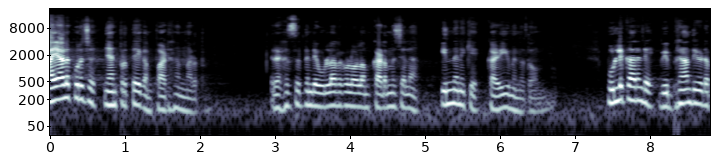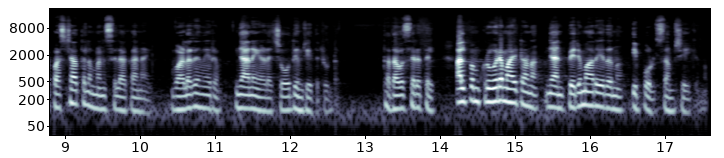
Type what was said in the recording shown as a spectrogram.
അയാളെക്കുറിച്ച് ഞാൻ പ്രത്യേകം പഠനം നടത്തുന്നു. രഹസ്യത്തിന്റെ ഉള്ളറകളോളം കടന്നു ചെല്ലാൻ ഇന്നെനിക്ക് കഴിയുമെന്ന് തോന്നുന്നു. പുള്ളിക്കാരന്റെ വിഭ്രാന്തിയുടെ പശ്ചാത്തലം മനസ്സിലാക്കാനായി വളരെ നേരം ഞാൻ അയാളെ ചോദ്യം ചെയ്തിട്ടുണ്ട്. തദവസരത്തിൽ അല്പം ക്രൂരമായിട്ടാണ് ഞാൻ പെരുമാറിയതെന്ന് ഇപ്പോൾ സംശയിക്കുന്നു.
